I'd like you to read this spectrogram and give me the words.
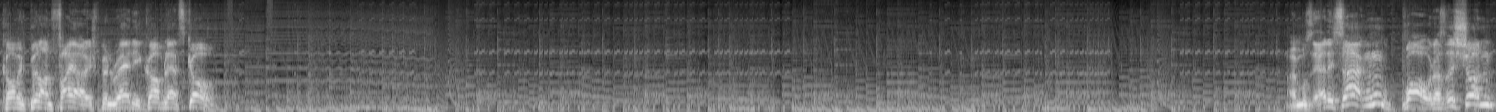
Komm, ich bin on fire. Ich bin ready. Komm, let's go. Man muss ehrlich sagen, wow, das ist schon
